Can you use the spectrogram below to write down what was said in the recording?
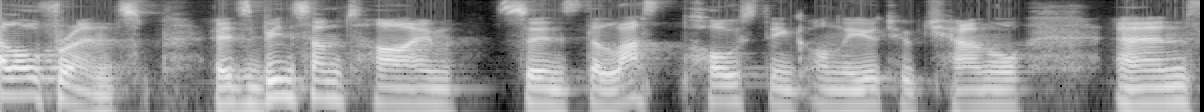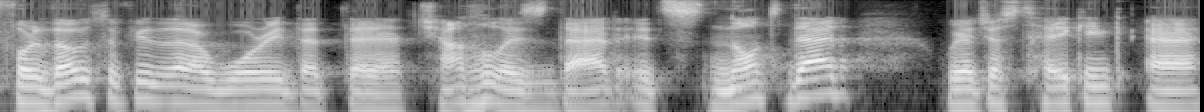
Hello friends! It's been some time since the last posting on the YouTube channel and for those of you that are worried that the channel is dead, it's not dead. We are just taking a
